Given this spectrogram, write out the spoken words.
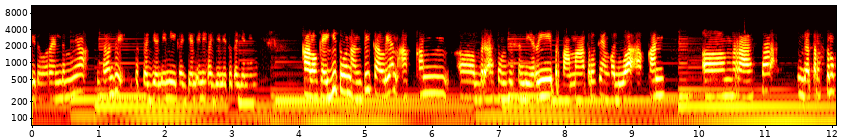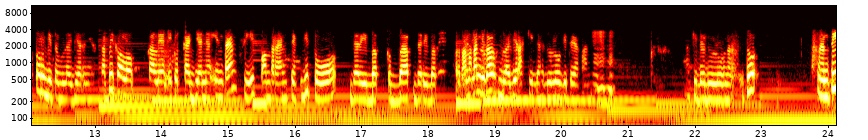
gitu. Randomnya misalnya ikut kajian ini, kajian ini, kajian itu, kajian ini. Kalau kayak gitu nanti kalian akan eh, berasumsi sendiri pertama, terus yang kedua akan eh, ngerasa nggak terstruktur gitu belajarnya. Tapi kalau kalian ikut kajian yang intensif, komprehensif gitu, dari bab ke bab, dari bab pertama kan kita harus belajar akidah dulu gitu ya kan, Mhm. akidah dulu. Nah itu nanti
